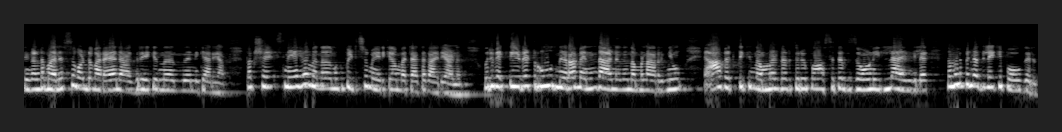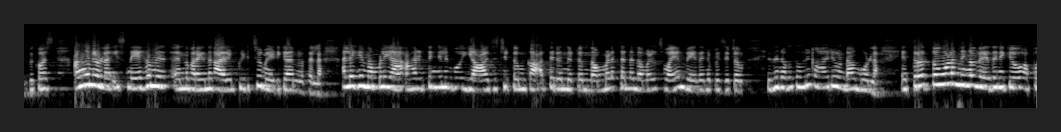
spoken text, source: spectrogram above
നിങ്ങളുടെ മനസ്സുകൊണ്ട് പറയാൻ ആഗ്രഹിക്കുന്നതെന്ന് എനിക്കറിയാം. പക്ഷേ സ്നേഹം എന്നത് നമുക്ക് പിടിച്ചു മേടിക്കാൻ പറ്റാത്ത കാര്യമാണ്. ഒരു വ്യക്തിയുടെ ട്രൂ നിറം എന്താണെന്ന് നമ്മൾ അറിഞ്ഞു. ആ വ്യക്തിക്ക് നമ്മളുടെ അടുത്തൊരു പോസിറ്റീവ് സോൺ ഇല്ല എങ്കിൽ നമ്മൾ പിന്നെ അതിലേക്ക് പോകരുത്. ബിക്കോസ് അങ്ങനെയുള്ള ഈ സ്നേഹം എന്ന് പറയുന്ന കാര്യം പിടിച്ചു മേടിക്കാനുള്ളതല്ല. അല്ലെങ്കിൽ നമ്മൾ ആരുടെങ്കിലും പോയി യാചിച്ചിട്ടും കാത്തിരുന്നിട്ടും നമ്മളെ തന്നെ നമ്മൾ സ്വയം വേദനിപ്പിച്ചിട്ടും ഇതിനകത്ത് ഒരു കാര്യം ഉണ്ടാകാൻ പോകില്ല എത്രത്തോളം നിങ്ങൾ വേദനിക്കോ അപ്പൊ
